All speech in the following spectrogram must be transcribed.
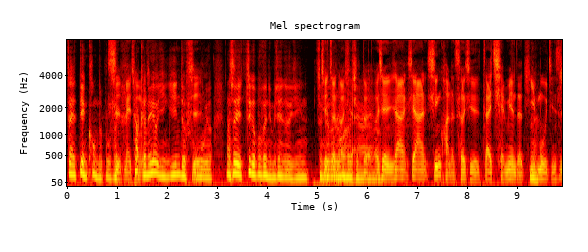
在电控的部分是没错，它可能有影音的服务，有那所以这个部分你们现在都已经整个融合起来。对，而且你像现在新款的车，其实在前面的屏幕已经是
